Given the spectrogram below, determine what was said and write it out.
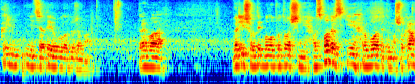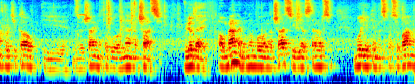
крім ініціативи було дуже мало. Треба вирішувати було поточні господарські роботи, тому що храм протікав і, звичайно, то було не на часі в людей. А в мене воно було на часі, і я старався будь-якими способами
